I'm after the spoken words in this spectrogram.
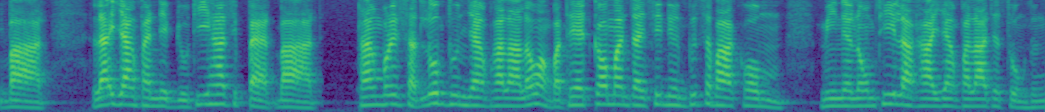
63-64 บาท และยางแผ่นดิบอยู่ที่ 58 บาท ทางบริษัทร่วมทุนยางพาราระหว่างประเทศก็มั่นใจสิ้นเดือนพฤษภาคม มีแนวโน้มที่ราคายางพาราจะสูงถึง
